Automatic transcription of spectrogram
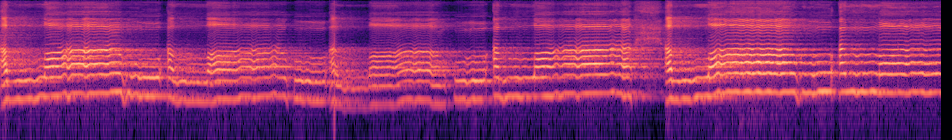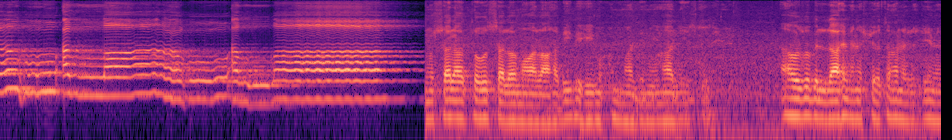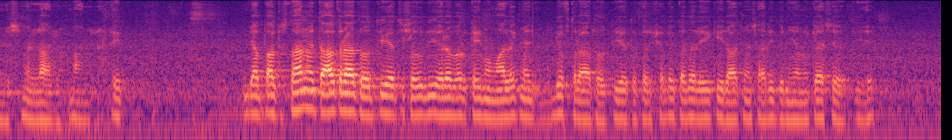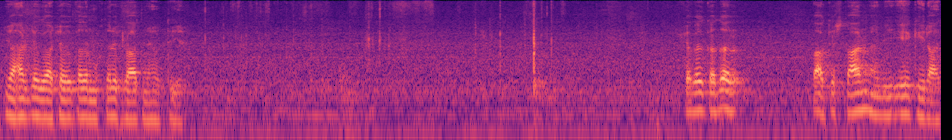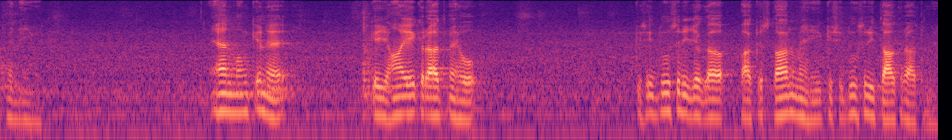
اللہ اللہ اللہ اللہ اللہ اللہ اللہ اللہ والصلاة والسلام على حبيبه محمد وآله وصحبه أعوذ بالله من الشیطان الرجیم بسم اللہ الرحمن الرحیم جب پاکستان میں طاق رات ہوتی ہے تو سعودی عرب اور کئی ممالک میں جفت رات ہوتی ہے تو پھر شب قدر ایک ہی رات میں ساری دنیا میں کیسے ہوتی ہے؟ یا ہر جگہ شب قدر مختلف رات میں ہوتی ہے۔ شب قدر پاکستان میں بھی ایک ہی رات میں نہیں ہوتی۔ این ممکن ہے کہ یہاں ایک رات میں ہو، کسی دوسری جگہ پاکستان میں ہی، کسی دوسری طاق رات میں۔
